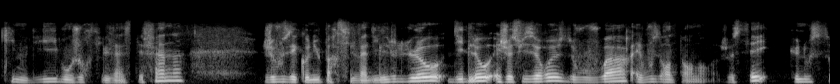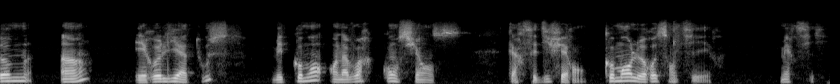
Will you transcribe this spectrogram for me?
qui nous dit Bonjour Sylvain Stéphane. Je vous ai connu par Sylvain Didlot, Didlot et je suis heureuse de vous voir et vous entendre. Je sais que nous sommes un et reliés à tous, mais comment en avoir conscience? Car c'est différent. Comment le ressentir? Merci.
